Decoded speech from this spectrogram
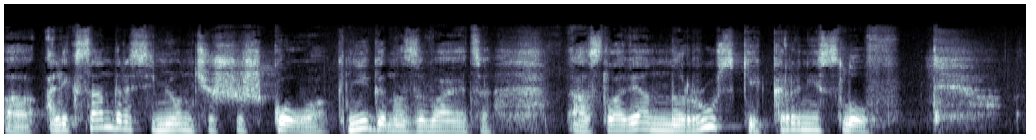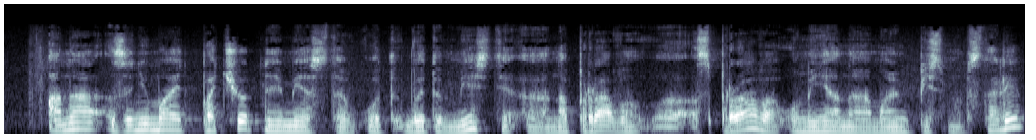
э, Александра Семеновича Шишкова. Книга называется «Славянно-русский корнеслов». Она занимает почетное место вот в этом месте, э, направо, э, справа, у меня на моем письменном столе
